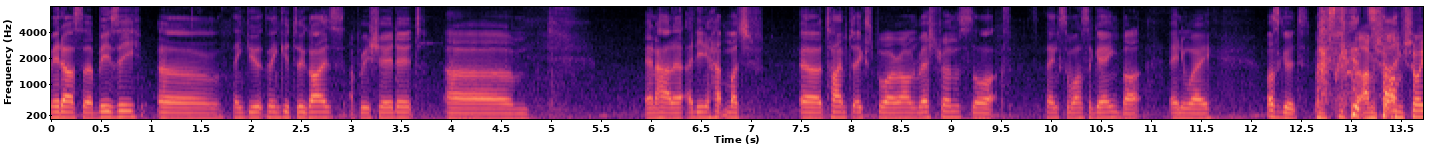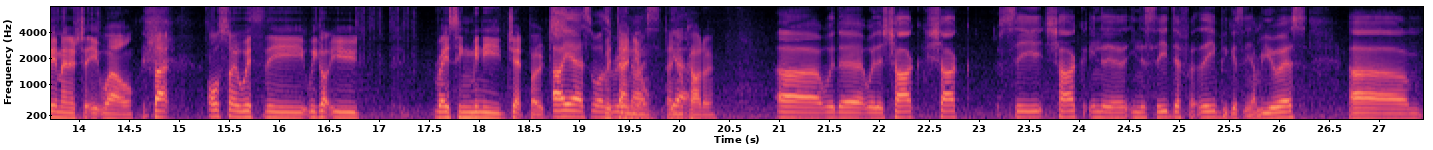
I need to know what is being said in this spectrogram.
made us uh, busy. Uh, thank you, thank you to you guys. Appreciate it. Um, and I had a, I didn't have much uh, time to explore around restaurants, so thanks once again. But anyway, was good. Was good I'm sure I'm sure you managed to eat well. But also with the we got you racing mini jet boats. Oh, yes, it was with really Daniel nice. Daniel Yeah. Cardo. uh, with the with the shark shark sea shark in the in the sea definitely because I'm US. Um,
